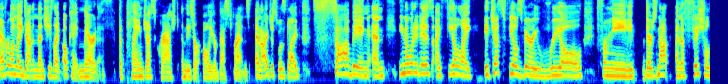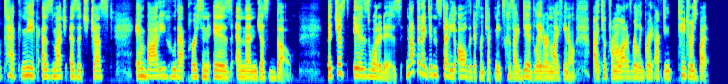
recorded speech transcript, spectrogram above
everyone lay down. And then she's like, okay, Meredith, the plane just crashed and these are all your best friends. And I just was like sobbing. And you know what it is? I feel like it just feels very real for me. There's not an official technique as much as it's just embody who that person is and then just go. It just is what it is. Not that I didn't study all the different techniques, because I did later in life. You know, I took from a lot of really great acting teachers, but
